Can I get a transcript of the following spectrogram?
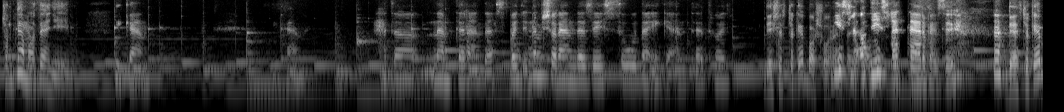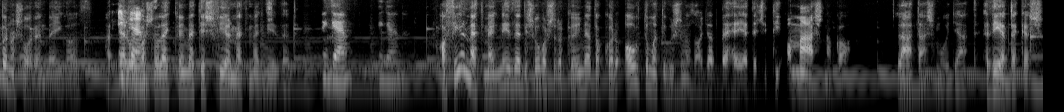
csak igen. nem az enyém. Igen. Igen. Hát a, nem te rendez, vagy nem is a rendezés szó, de igen, tehát, hogy... De és ez csak ebben a sorrendben A díszlettervező. De ez csak ebben a sorrendben igaz? Ha igen. elolvasol egy könyvet és filmet megnézed. Igen, igen. Ha filmet megnézed és olvasod a könyvet, akkor automatikusan az agyad behelyettesíti a másnak a látásmódját. Ez érdekes.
